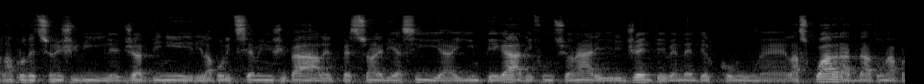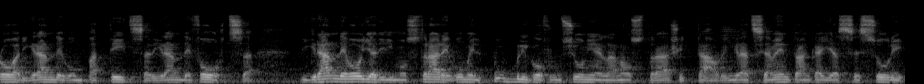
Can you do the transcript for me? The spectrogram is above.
la protezione civile, i giardinieri, la polizia municipale, il personale di Asia, gli impiegati, i funzionari, i dirigenti i dipendenti del comune. La squadra ha dato una prova di grande compattezza, di grande forza, di grande voglia di dimostrare come il pubblico funzioni nella nostra città. Un ringraziamento anche agli assessori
